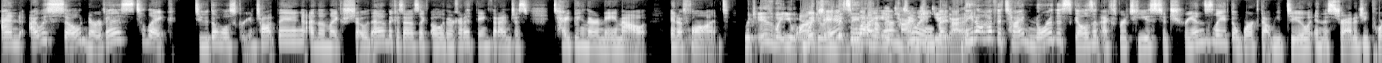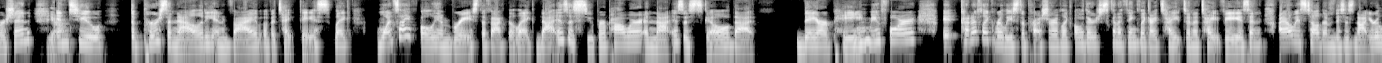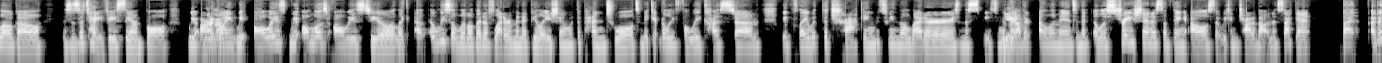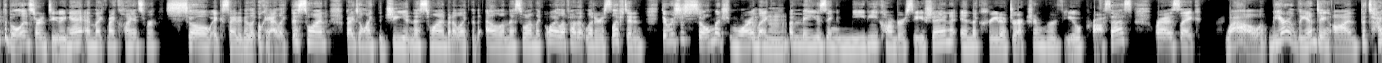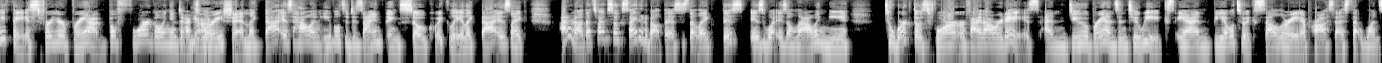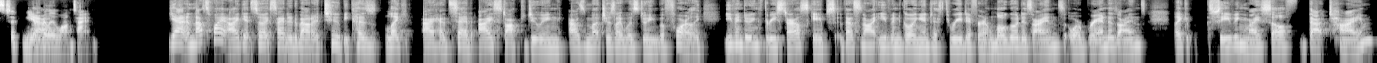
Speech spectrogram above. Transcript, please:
And I was so nervous to like do the whole screenshot thing and then like show them because I was like, oh, they're going to think that I'm just typing their name out in a font. Which is what you are Which doing, is what I am doing, do but that. They don't have the time nor the skills and expertise to translate the work that we do in the strategy portion yeah. into the personality and vibe of a typeface. Like once I fully embrace the fact that like that is a superpower and that is a skill that they are paying me for, it kind of like released the pressure of like, oh, they're just going to think like I typed in a typeface. And I always tell them this is not your logo this is a typeface sample. We are yeah. going, we always, we almost always do like at, at, least a little bit of letter manipulation with the pen tool to make it really fully custom. We play with the tracking between the letters and the spacing of yeah. the other elements. And then illustration is something else that we can chat about in a second. But I bit the bullet and started doing it. And like my clients were so excited. They're like, okay, I like this one, but I don't like the G in this one, but I like the L in this one. Like, oh, I love how that letter is lifted. And there was just so much more mm-hmm. like amazing, meaty conversation in the creative direction review process. Where I was like, wow, we are landing on the typeface for your brand before going into exploration. Yeah. Like that is how I'm able to design things so quickly. Like that is like, I don't know. That's why I'm so excited about this is that like this is what is allowing me to work those four or five hour days and do brands in two weeks and be able to accelerate a process that once took me yeah. a really long time. Yeah. And that's why I get so excited about it too, because like I had said, I stopped doing as much as I was doing before. Like even doing three stylescapes, that's not even going into three different logo designs or brand designs. Like saving myself that time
